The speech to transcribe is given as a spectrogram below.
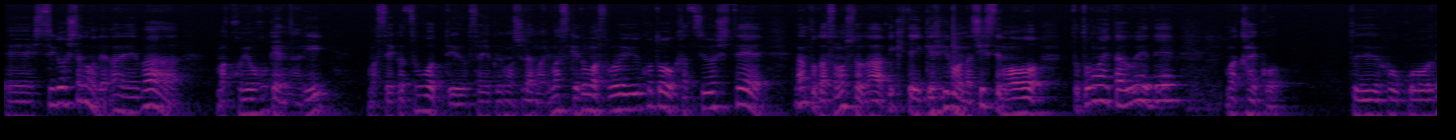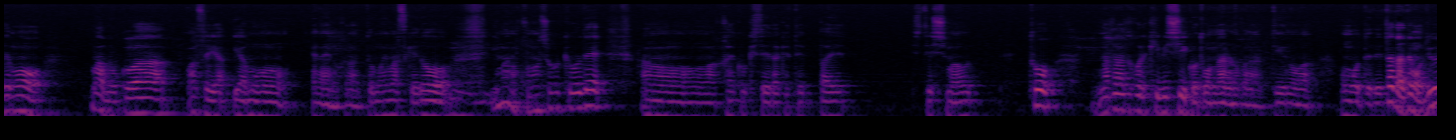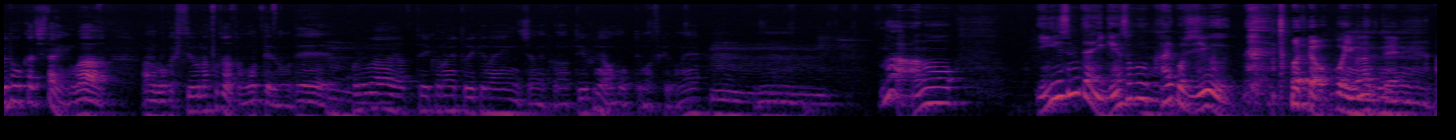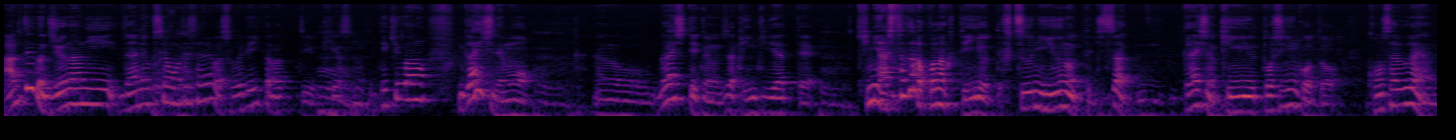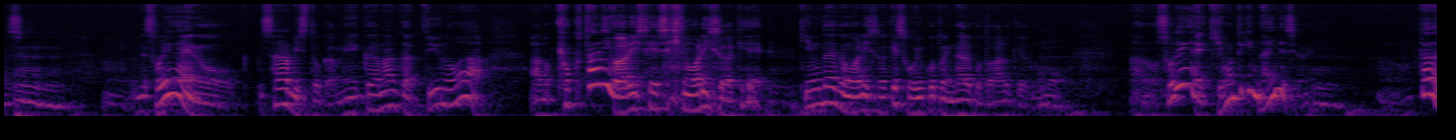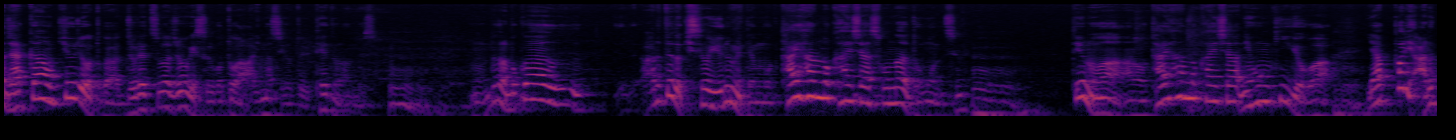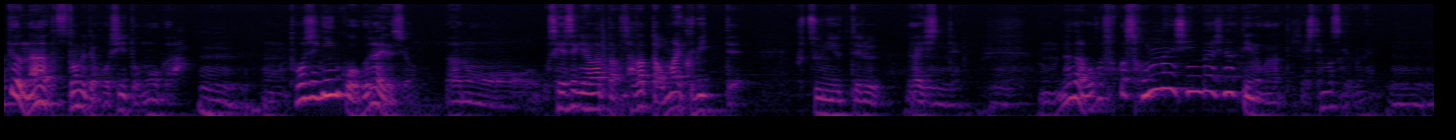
えー失業したのであれば、まあ、雇用保険なり、まあ、生活保護っていう最悪の手段もありますけど、まあ、そういうことを活用してなんとかその人が生きていけるようなシステムを整えた上で、まあ、解雇という方向でも、まあ、僕はまずややむを得ないのかなと思いますけど、今のこの状況で、あのまあ、解雇規制だけ撤廃してしまうとなかなかこれ厳しいことになるのかなっていうのは思っててただでも流動化自体にはあの僕は必要なことだと思ってるので、うん。これはやっていかないといけないんじゃないかなっていうふうには思ってますけどね。うん。まああのイギリスみたいに原則解雇自由 とまでは僕は言わなくて、うんある程度柔軟に弾力性を持たせればそれでいいかなっていう気がする。んです、うん。結局あの外資でもう、んあの外資って言っても実はピンキリであって、うん。君明日から来なくていいよって普通に言うのって実は外資の金融投資銀行とコンサルぐらいなんですよ、うんうん。でそれ以外のサービスとかメーカーなんかっていうのはあの極端に悪い成績の悪い人だけ、勤務態度の悪い人だけそういうことになることはあるけれども、あのそれ以外基本的にないんですよね、うん。うんただ若干お給料とか序列は上下することはありますよという程度なんですよ、うん。うん。だから僕はうある程度規制を緩めても大半の会社はそうなると思うんですよね。うんっていうのはあの大半の会社日本企業はやっぱりある程度長く勤めてほしいと思うから、うん。うん。投資銀行ぐらいですよ。あの成績上がった下がったお前クビって普通に言ってる外資って、うん。だから僕はそこはそんなに心配しなくていいのかなって気がしてますけどね、うん。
